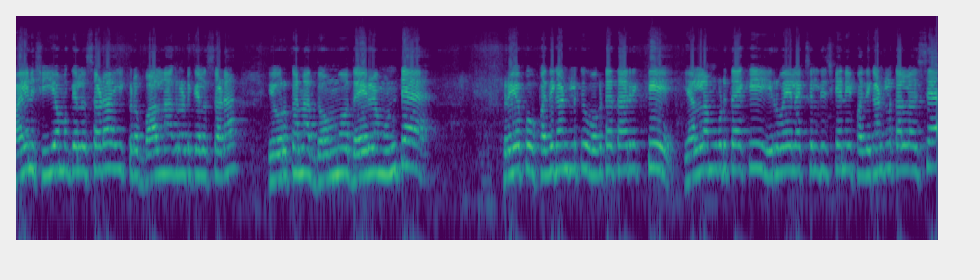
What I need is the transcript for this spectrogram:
పైన సీఎం గెలుస్తాడా? ఇక్కడ బాలనాగిరెడ్డి గెలుస్తాడా? ఎవరికన్నా దమ్ము ధైర్యం ఉంటే రేపు పది గంటలకి ఒకటో తారీఖుకి ఎల్లం గుడితాకి ఇరవై లక్షలు తీసుకొని పది గంటలకల్లా వస్తే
